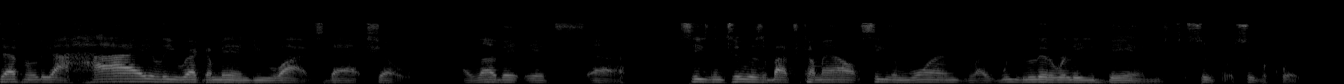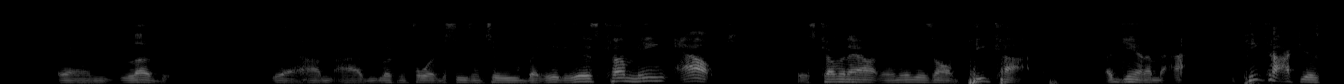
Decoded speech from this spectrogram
definitely, I highly recommend you watch that show. I love it. It's, uh, season two is about to come out. Season one, like we literally binged super, super quick and loved it. Yeah, I'm, I'm looking forward to season two, but it is coming out. It's coming out and it is on Peacock. Again, I'm, I, Peacock is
